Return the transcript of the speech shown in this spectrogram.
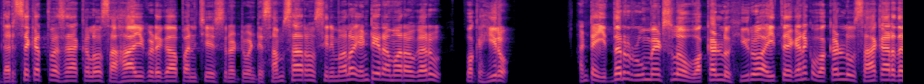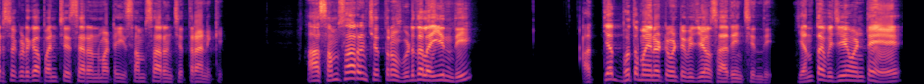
దర్శకత్వ శాఖలో సహాయకుడిగా పనిచేసినటువంటి సంసారం సినిమాలో ఎన్టీ రామారావు గారు ఒక హీరో. అంటే ఇద్దరు రూమ్మేట్స్లో ఒకళ్ళు హీరో అయితే గనక ఒకళ్ళు సహకార దర్శకుడిగా పనిచేశారనమాట ఈ సంసారం చిత్రానికి. ఆ సంసారం చిత్రం విడుదలయ్యింది అత్యద్భుతమైనటువంటి విజయం సాధించింది. ఎంత విజయం అంటే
